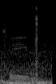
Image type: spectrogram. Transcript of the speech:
as team.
